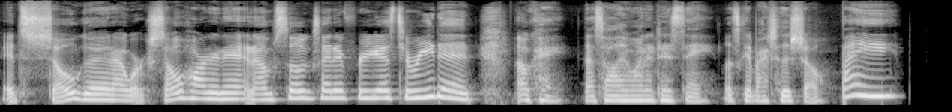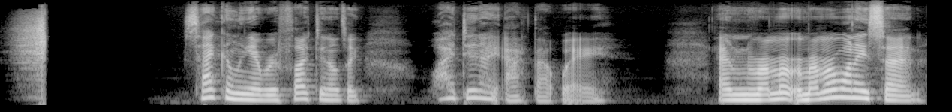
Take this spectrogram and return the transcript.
It's so good. I worked so hard on it, and I'm so excited for you guys to read it. Okay, that's all I wanted to say. Let's get back to the show. Bye. Secondly, I reflected. I was like, why did I act that way? And remember, remember when I said,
